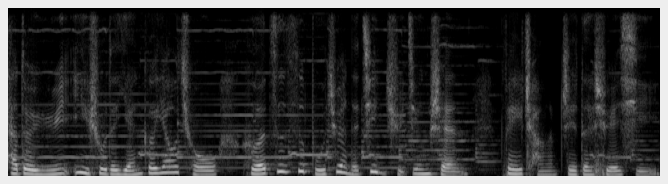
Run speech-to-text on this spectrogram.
他对于艺术的严格要求和孜孜不倦的进取精神，非常值得学习。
